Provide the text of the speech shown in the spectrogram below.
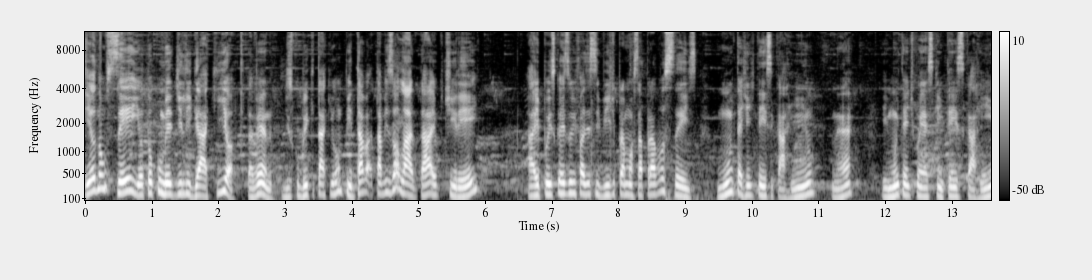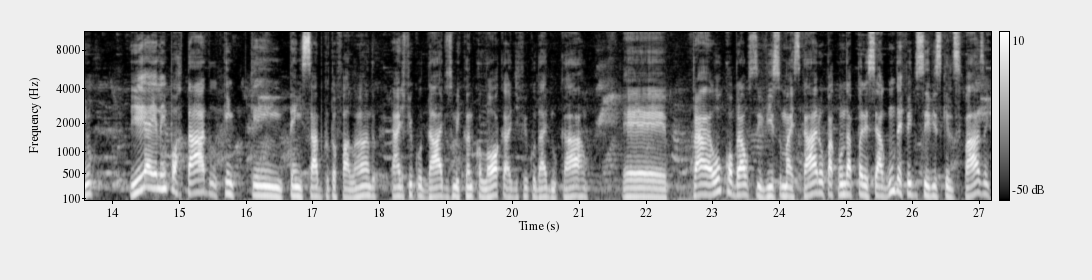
Eu não sei, eu tô com medo de ligar aqui, ó. Tá vendo? Descobri que tá aqui rompido. Tava, tava isolado, tá? Eu tirei. Aí por isso que eu resolvi fazer esse vídeo para mostrar para vocês. Muita gente tem esse carrinho, né? E muita gente conhece quem tem esse carrinho. E aí ele é importado, quem, quem tem sabe o que eu tô falando. É a dificuldade, os mecânicos colocam a dificuldade no carro. É, para ou cobrar o serviço mais caro ou para quando aparecer algum defeito de serviço que eles fazem,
